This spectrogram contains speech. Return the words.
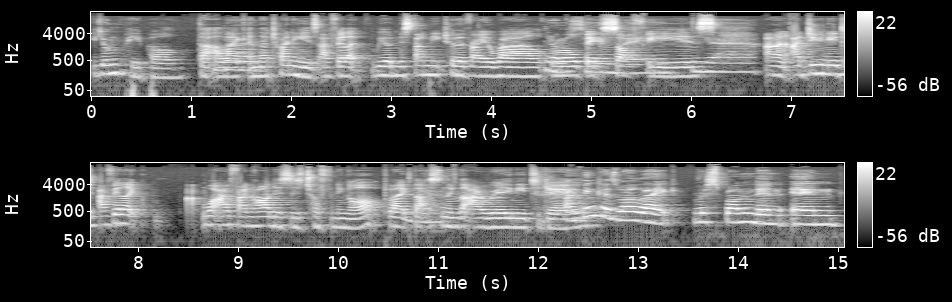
young people that are like in their twenties. I feel like we understand each other very well. You're We're all big softies. Yeah. And I do need I feel like what I find hardest is toughening up. Like that's Yeah. something that I really need to do. I think as well, like responding in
